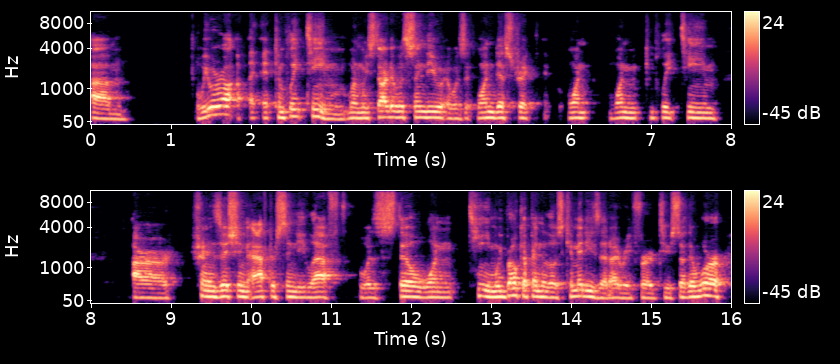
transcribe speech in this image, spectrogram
um, we were a, a complete team. When we started with cindy it was one district one one complete team. Our transition after cindy left was still one team. We broke up into those committees that i referred to. So there were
